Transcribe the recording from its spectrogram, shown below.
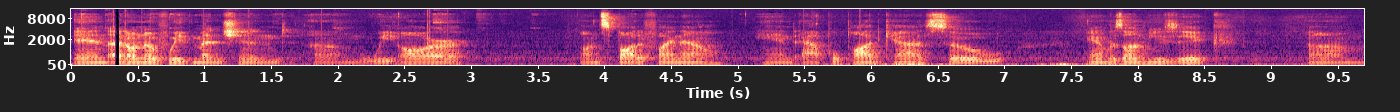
and i don't know if we've mentioned um, we are on spotify now and apple podcasts so amazon music um,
